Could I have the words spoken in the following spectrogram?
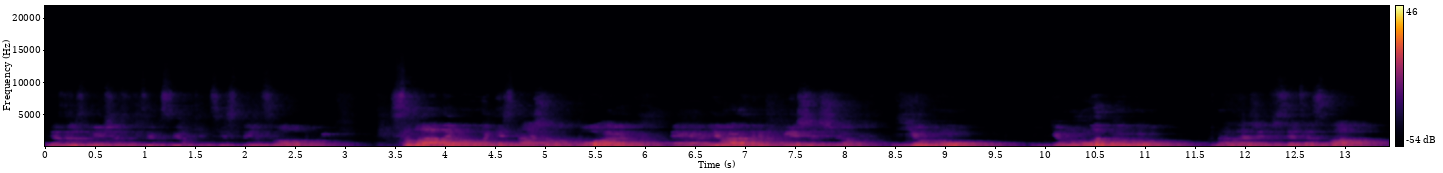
я зрозумів, що за цим всім в кінці стоїть слава Божа. Слава і могутність нашого Бога. Е, Іоанн він пише, що йому, йому одному належить вся ця слава,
